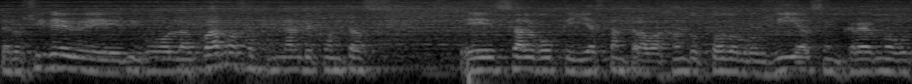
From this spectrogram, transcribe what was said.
pero sí debe, digo, las barras al final de cuentas es algo que ya están trabajando todos los días en crear nuevos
